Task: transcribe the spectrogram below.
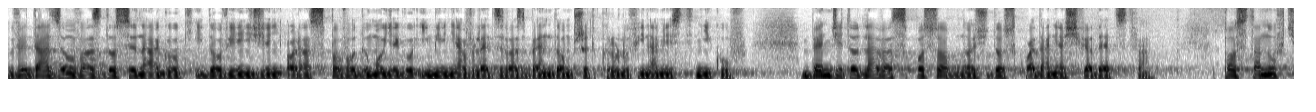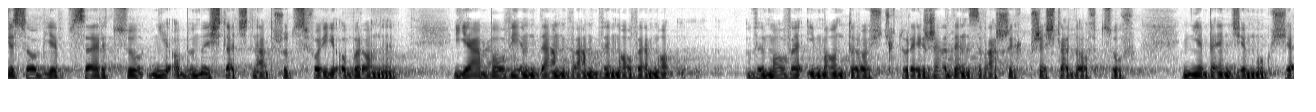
Wydadzą was do synagog i do więzień oraz z powodu mojego imienia wlec was będą przed królów i namiestników. Będzie to dla was sposobność do składania świadectwa. Postanówcie sobie w sercu nie obmyślać naprzód swojej obrony. Ja bowiem dam wam wymowę, mo, wymowę i mądrość, której żaden z waszych prześladowców nie będzie mógł się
